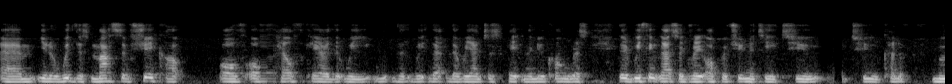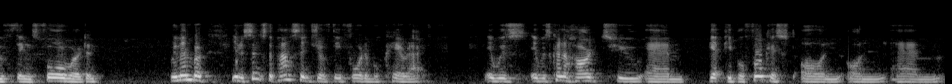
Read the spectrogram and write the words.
um, you know, with this massive shake-up of, of healthcare that we that we that, that, we anticipate in the new Congress. That we think that's a great opportunity to to kind of move things forward. And remember, you know, since the passage of the Affordable Care Act, it was it was kind of hard to um, get people focused on on um,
